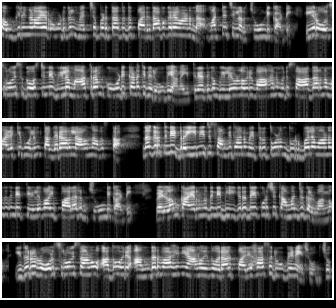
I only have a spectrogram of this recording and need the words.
സൗകര്യങ്ങളായ റോഡുകൾ മെച്ചപ്പെടുത്താത്തത് പരിതാപകരമാണെന്ന് മറ്റു ചിലർ ചൂണ്ടിക്കാട്ടി. ഈ റോൾസ് റോയ്സ് ഗോസ്റ്റിന്റെ വില മാത്രം കോടിക്കണക്കിന് രൂപയാണ്. ഇത്രയധികം വിലയുള്ള ഒരു വാഹനം ഒരു സാധാരണ മഴയ്ക്ക് പോലും തകരാറിലാവുന്ന അവസ്ഥ. നഗരത്തിന്റെ ഡ്രെയിനേജ് സംവിധാനം എത്രത്തോളം ദുർബലമാണെന്നതിന്റെ തെളിവായി പലരും ചൂണ്ടിക്കാട്ടി. വെള്ളം കയറുന്നതിന്റെ ഭീകരതയെക്കുറിച്ച് കമന്റുകൾ വന്നു. ഇതൊരു റോൾസ് റോയ്സ് ആണോ? അതോ ഒരു അന്തർവാഹിനിയാണോ എന്ന് ഒരാൾ പരിഹാസ രൂപേണെ ചോദിച്ചു.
